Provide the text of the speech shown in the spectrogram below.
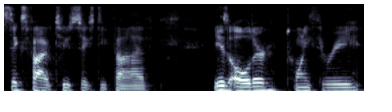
6'5", 265. He is older, 23.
